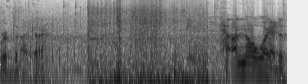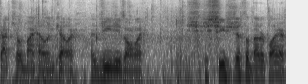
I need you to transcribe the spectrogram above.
Rip to that guy. Uh, no way I just got killed by Helen Keller. GG's only. She's just a better player.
